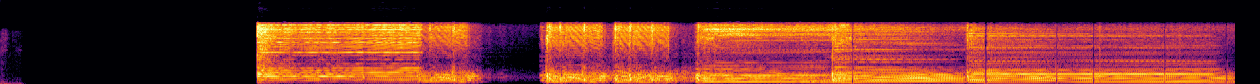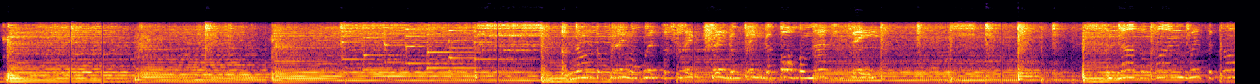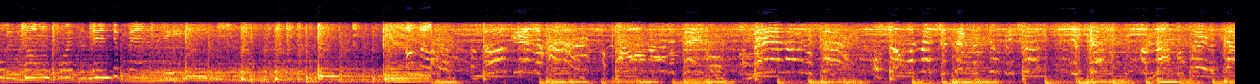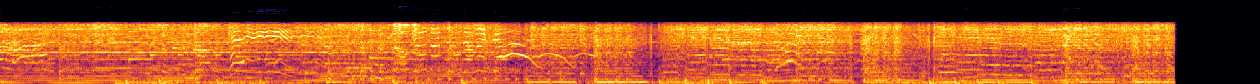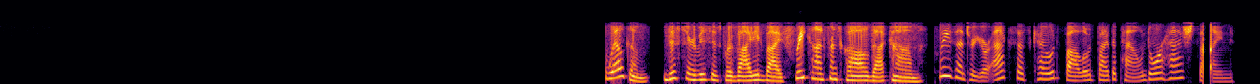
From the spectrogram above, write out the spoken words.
Welcome. This service is provided by freeconferencecall.com. Please enter your access code followed by the pound or hash sign.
